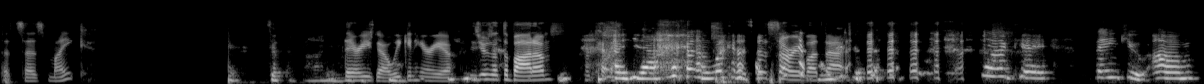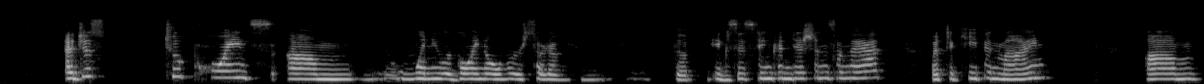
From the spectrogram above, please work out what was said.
that says mic. It's at the bottom. There you go. We can hear you. Is yours at the bottom? Okay. Uh, Yeah, I'm looking at. Sorry about that. Okay, thank you. Um, I just, two points, um, when you were going over sort of the existing conditions and that, but to keep in mind. Um,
